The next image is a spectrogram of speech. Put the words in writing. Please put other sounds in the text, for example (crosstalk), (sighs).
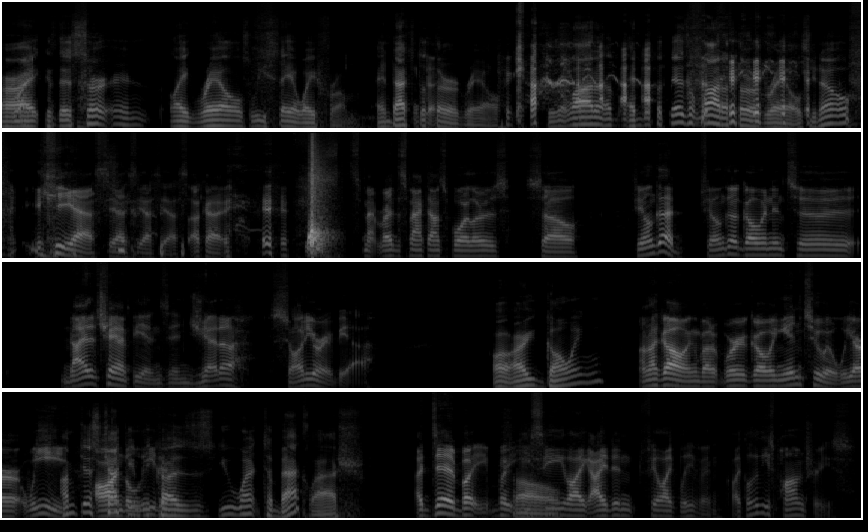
All Right. Because there's certain like rails we stay away from. And that's the Okay. third rail. (laughs) There's a lot of, and, but there's a lot of third rails, you know? yes, yes, yes, yes. Okay. (laughs) Sma- read the SmackDown spoilers, so feeling good. Feeling good going into Night of Champions in Jeddah, Saudi Arabia. Oh, are you going? I'm not going, but we're going into it. We are we I'm just are on the checking lead. because you went to Backlash. I did, but but you see, like I didn't feel like leaving. Like look at these palm trees.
